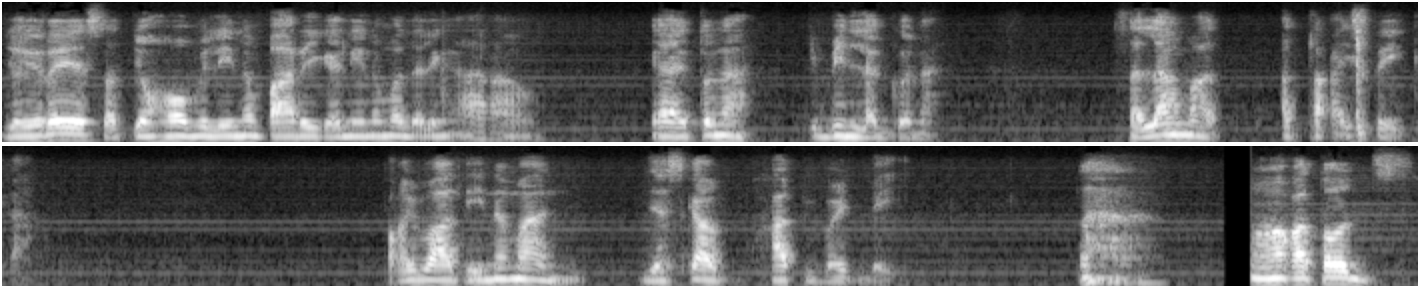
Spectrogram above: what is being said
Joy Reyes, at yung homily ng pari kanina madaling araw. Kaya ito na, ibinlag ko na. Salamat at naka-stay ka. Pakibati naman, Jessica, happy birthday. Mga katods,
